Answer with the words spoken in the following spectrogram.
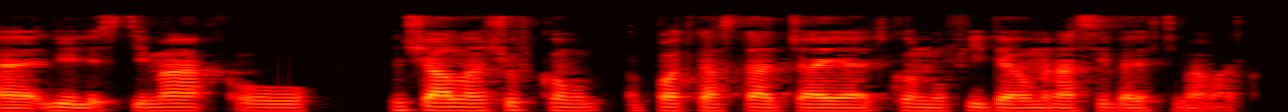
آه، للاستماع. وإن شاء الله نشوفكم بودكاستات جاية تكون مفيدة ومناسبة لاهتماماتكم.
